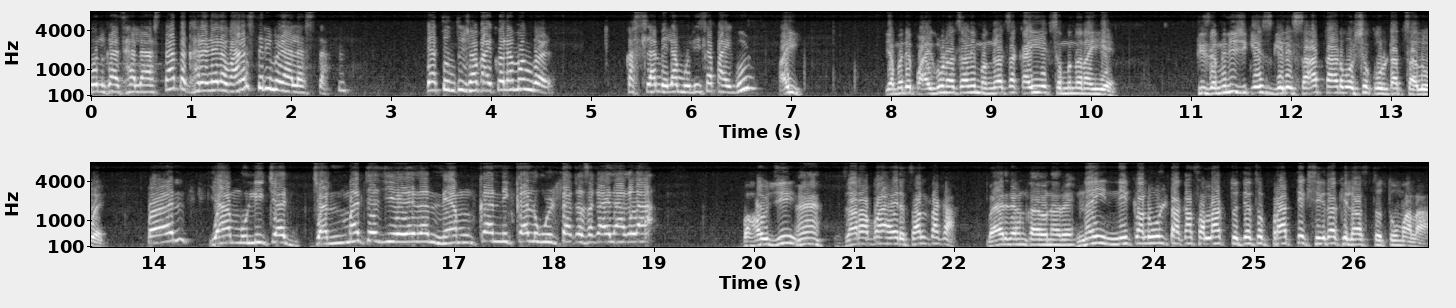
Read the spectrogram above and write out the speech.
मुलगा झाला असता तर घराण्याला वारस तरी मिळाला असता. त्यातून तुझ्या बायकोला मंगळ. कसला मेला मुलीचा पायगुण? आई यामध्ये पायगुणाचा आणि मंगळाचा काही एक संबंध नाहीये. ती जमिनीची केस गेले सात आठ वर्ष कोर्टात चालू आहे. पण या मुलीच्या जन्माच्या वेळेला नेमका निकाल उलटा कसा काय लागला? भाऊजी हं? जरा बाहेर चालता का? बाहेर जाऊन काय होणार आहे? नाही निकाल उलटा कसा लागतो त्याचं प्रात्यक्षिक दाखल असतं तुम्हाला.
